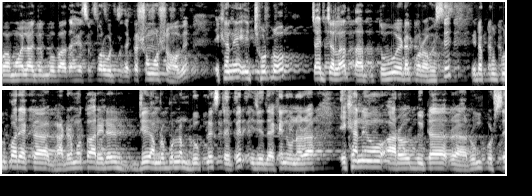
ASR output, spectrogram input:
বা ময়লা জমবো বা দেখা যাচ্ছে পরবর্তীতে একটা সমস্যা হবে। এখানে এই ছোট চারচালা, তার তবুও এটা করা হয়েছে। এটা পুকুর পাড়ে একটা ঘাটের মতো, আর এটার যে আমরা বললাম ডুপ্লেক্স টাইপের এই যে দেখেন ওনারা এখানেও আরও দুইটা রুম করছে।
